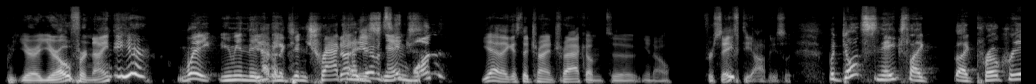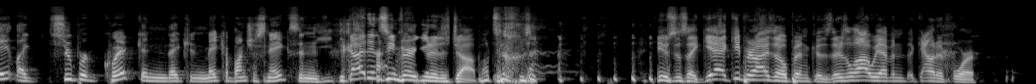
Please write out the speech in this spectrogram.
you're you're 0 for 90 here? Wait, you mean they, You haven't- they've been tracking no, the you haven't seen snakes? one? Yeah i guess they try and track them to you know for safety obviously. But don't snakes like like procreate like super quick and they can make a bunch of snakes and the guy didn't seem very good at his job. I'll tell you. he was just like, "Yeah, keep your eyes open because there's a lot we haven't accounted for."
